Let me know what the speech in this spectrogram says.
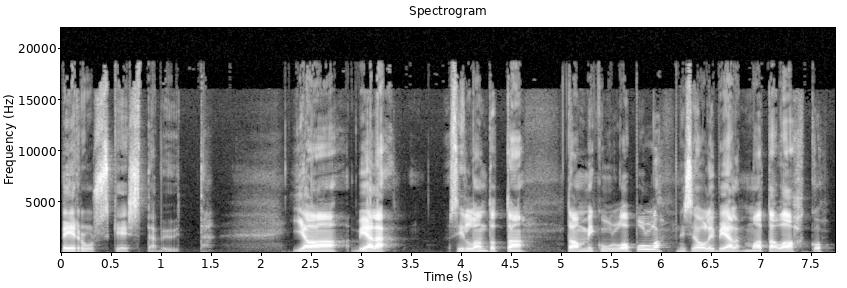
peruskestävyyttä. Ja vielä silloin tota, tammikuun lopulla, niin se oli vielä matalahko.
